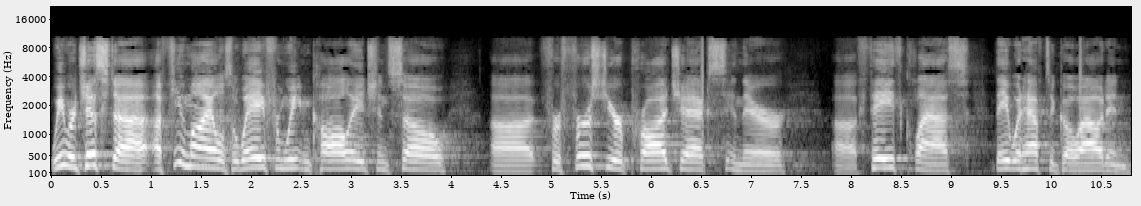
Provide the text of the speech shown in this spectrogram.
We were just uh, a few miles away from Wheaton College, and so uh, for first year projects in their uh, faith class, they would have to go out and,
